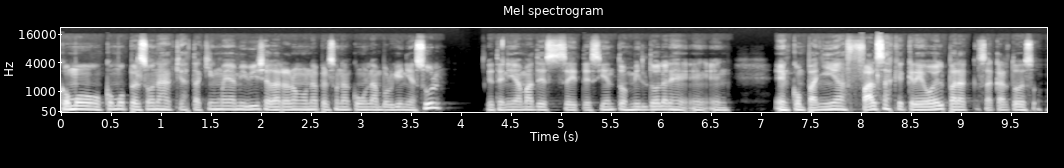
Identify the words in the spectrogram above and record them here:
como, como personas hasta aquí en Miami Beach, agarraron a una persona con un Lamborghini azul que tenía más de 700 mil dólares en, en- en compañías falsas que creó él para sacar todo eso.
